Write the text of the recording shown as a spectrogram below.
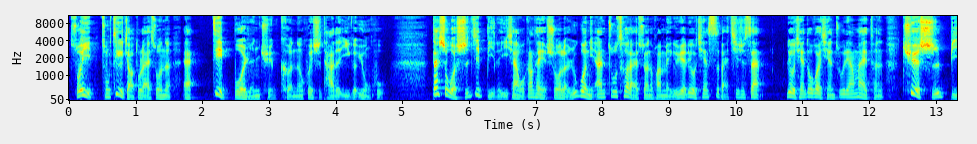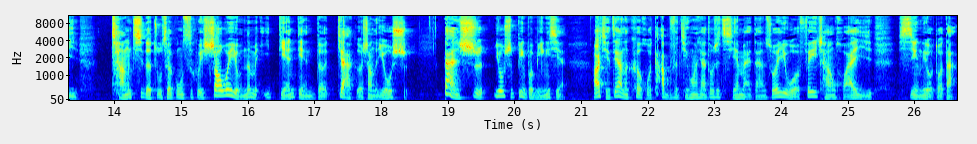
所以从这个角度来说呢，哎，这波人群可能会是他的一个用户。但是我实际比了一下，我刚才也说了，如果你按租车来算的话，每个月六千四百七十三，六千多块钱租一辆迈腾，确实比长期的租车公司会稍微有那么一点点的价格上的优势，但是优势并不明显。而且这样的客户大部分情况下都是企业买单，所以我非常怀疑吸引力有多大。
